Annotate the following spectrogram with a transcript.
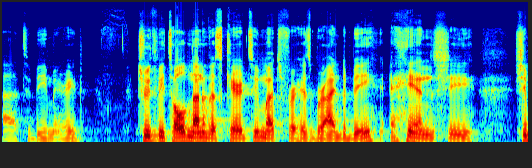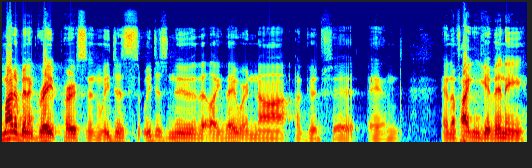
uh, to be married. Truth be told, none of us cared too much for his bride to be, and she she might have been a great person. We just we just knew that like they were not a good fit, and and if I can give any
